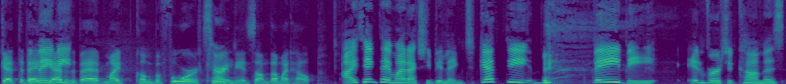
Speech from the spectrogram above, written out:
get the The baby, out of the bed might come before curing the insomnia. That might help. I think they might actually be linked. Get the baby, inverted commas,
